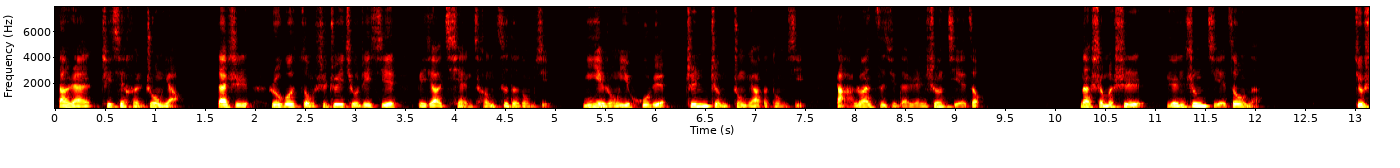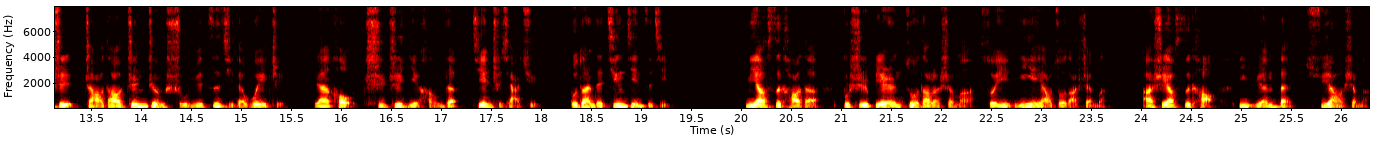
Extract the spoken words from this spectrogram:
当然，这些很重要。但是如果总是追求这些比较浅层次的东西，你也容易忽略真正重要的东西，打乱自己的人生节奏。那什么是人生节奏呢？就是找到真正属于自己的位置，然后持之以恒地坚持下去，不断地精进自己。你要思考的不是别人做到了什么，所以你也要做到什么，而是要思考你原本需要什么。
